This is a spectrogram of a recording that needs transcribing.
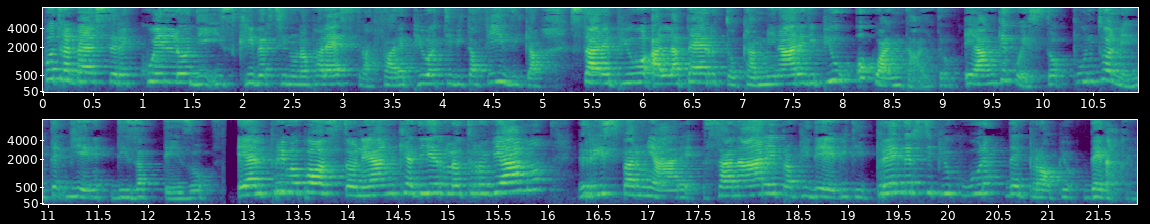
Potrebbe essere quello di iscriversi in una palestra, fare più attività fisica, stare più all'aperto, camminare di più o quant'altro. E anche questo puntualmente viene disatteso. E al primo posto, neanche a dirlo, troviamo risparmiare, sanare i propri debiti, prendersi più cura del proprio denaro.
